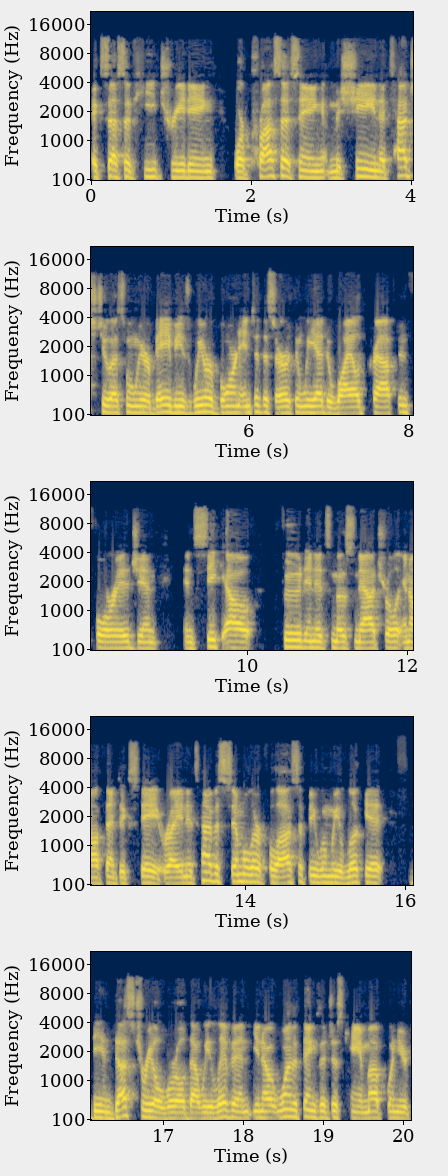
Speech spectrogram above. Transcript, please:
excessive heat treating or processing machine attached to us when we were babies. We were born into this earth and we had to wildcraft and forage and, and seek out food in its most natural and authentic state, right? And it's kind of a similar philosophy when we look at the industrial world that we live in. You know, one of the things that just came up when you're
